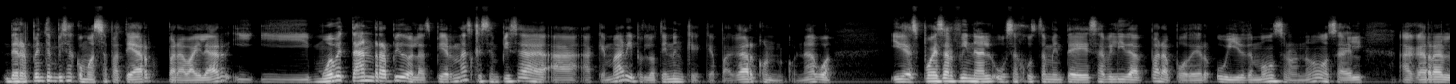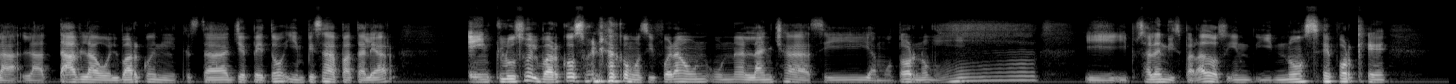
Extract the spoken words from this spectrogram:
De repente empieza como a zapatear para bailar y, mueve tan rápido las piernas que se empieza a, quemar y pues lo tienen que, que apagar con, con agua. Y después al final usa justamente esa habilidad para poder huir de monstruo, ¿no? O sea, él agarra la, tabla o el barco en el que está Gepetto y empieza a patalear. E incluso el barco suena como si fuera una lancha así a motor, ¿no? Y, pues salen disparados. Y, no sé por qué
